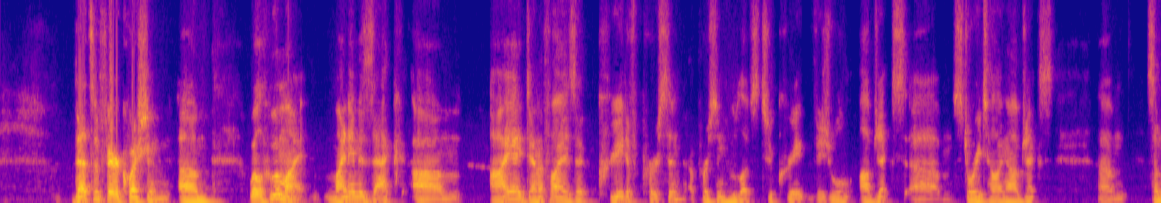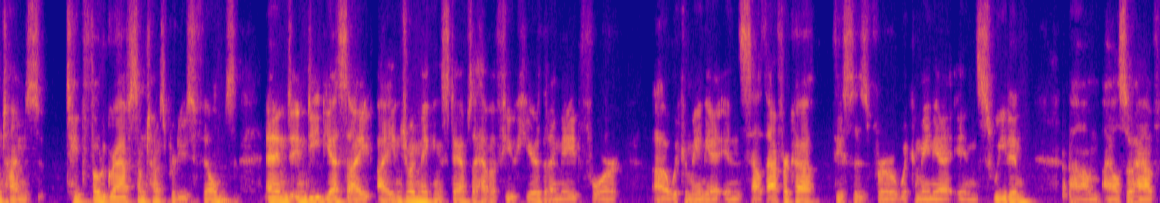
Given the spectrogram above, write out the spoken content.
That's a fair question. Um, well, who am I? My name is Zack. Um, I identify as a creative person, a person who loves to create visual objects, um, storytelling objects. Um, sometimes take photographs, sometimes produce films. And indeed, yes, I, I enjoy making stamps. I have a few here that I made for uh, Wikimania in South Africa. This is for Wikimania in Sweden. Um, I also have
